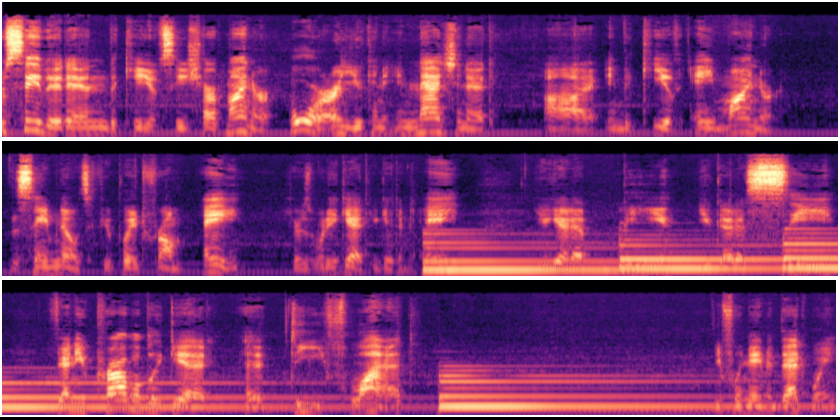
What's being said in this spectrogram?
Perceive it in the key of C sharp minor, or you can imagine it uh, in the key of A minor. The same notes. If you play it from A, here's what you get. You get an A, you get a B, you get a C, then you probably get a D flat, if we name it that way.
